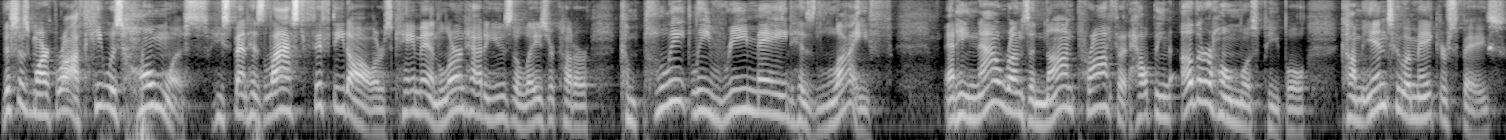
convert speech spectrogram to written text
This is Mark Roth. He was homeless. He spent his last $50, came in, learned how to use the laser cutter, completely remade his life and he now runs a nonprofit helping other homeless people come into a makerspace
